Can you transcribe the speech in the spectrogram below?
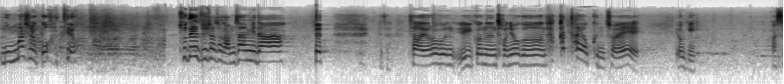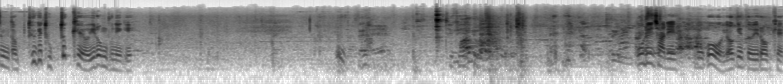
못 마실 것 같아요. 초대해 주셔서 감사합니다. 자, 자, 여러분 이거는 저녁은 하카타역 근처에 여기 맞습니다. 되게 독특해요 이런 분위기. 되게 우리 자리 그리고 여기도 이렇게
